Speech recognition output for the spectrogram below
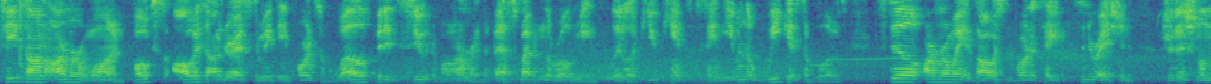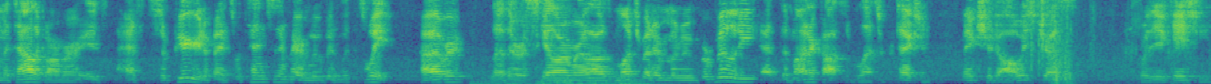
Treatise on Armor 1. Folks always underestimate the importance of well-fitted suit of armor. The best weapon in the world means little if you can't sustain even the weakest of blows. Still, armor weight is always important to take into consideration. Traditional metallic armor is has superior defense, which tends to impair movement with its weight. However, leather or scale armor allows much better maneuverability at the minor cost of lesser protection. Make sure to always dress for the occasion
